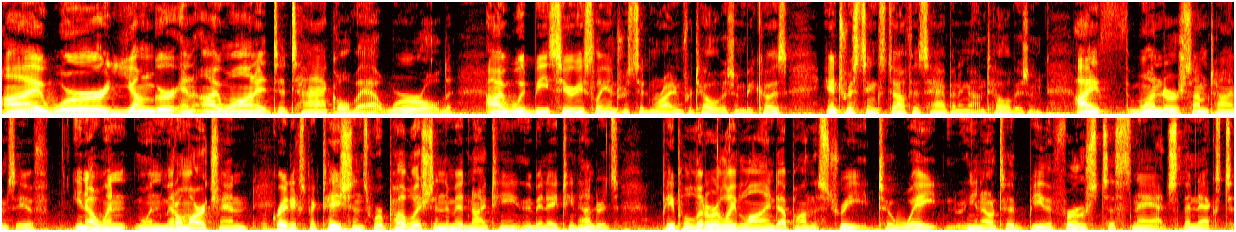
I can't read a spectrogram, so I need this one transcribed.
I were younger and I wanted to tackle that world, I would be seriously interested in writing for television because interesting stuff is happening on television. I th- wonder sometimes if you know when when Middlemarch and Great Expectations were published in the mid 19 the mid 1800s people literally lined up on the street to wait, you know, to be the first to snatch the next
